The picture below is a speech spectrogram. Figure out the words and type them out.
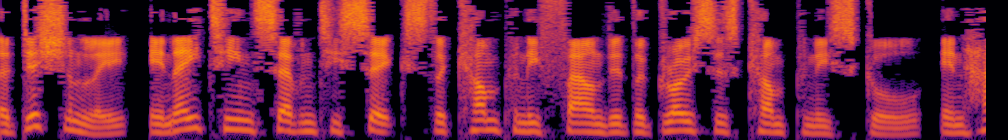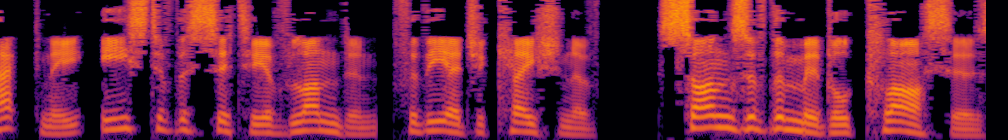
Additionally, in 1876 the company founded the Grocers Company School, in Hackney, east of the City of London, for the education of sons of the middle classes.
